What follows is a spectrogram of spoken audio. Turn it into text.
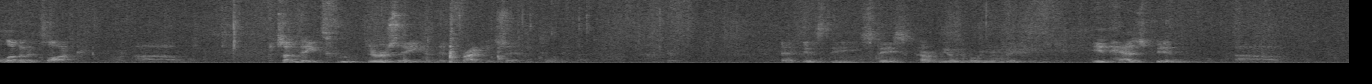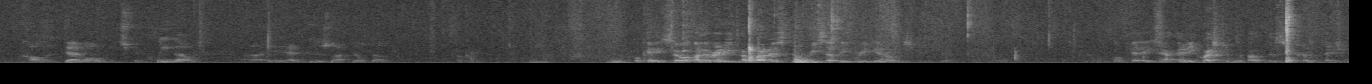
11 o'clock um, Sunday through Thursday, and then Friday and Saturday till midnight. And is the space currently undergoing renovation? It has been, call it demoed, it's been cleaned out, Uh, it had- it is not built out. Okay. Okay, so are there any abutters to 373 Hanover Street here? Okay, now, any questions about this presentation?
